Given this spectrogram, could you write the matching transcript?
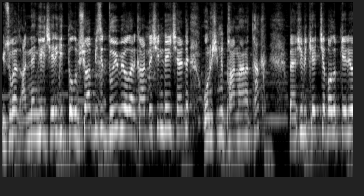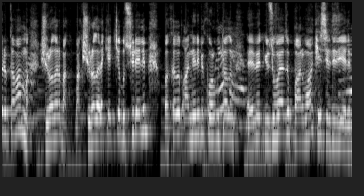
Yusuf Ayaz annen gel içeri gitti oğlum. Şu an bizi duymuyorlar. Kardeşin de içeride. Onu şimdi parmağına tak. Ben şimdi ketçap alıp geliyorum tamam mı? Şuralara bak. Bak şuralara ketçapı sürelim. Bakalım anneni bir korkutalım. Evet Yusuf Ayaz'ın parmağı kesildi diyelim.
